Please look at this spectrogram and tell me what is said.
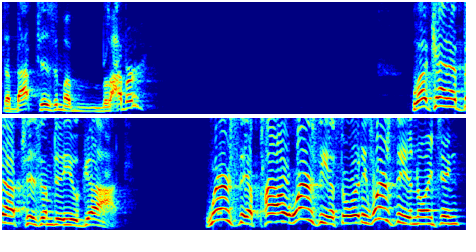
The baptism of blabber? What kind of baptism do you got? Where's the power? Where's the authority? Where's the anointing?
